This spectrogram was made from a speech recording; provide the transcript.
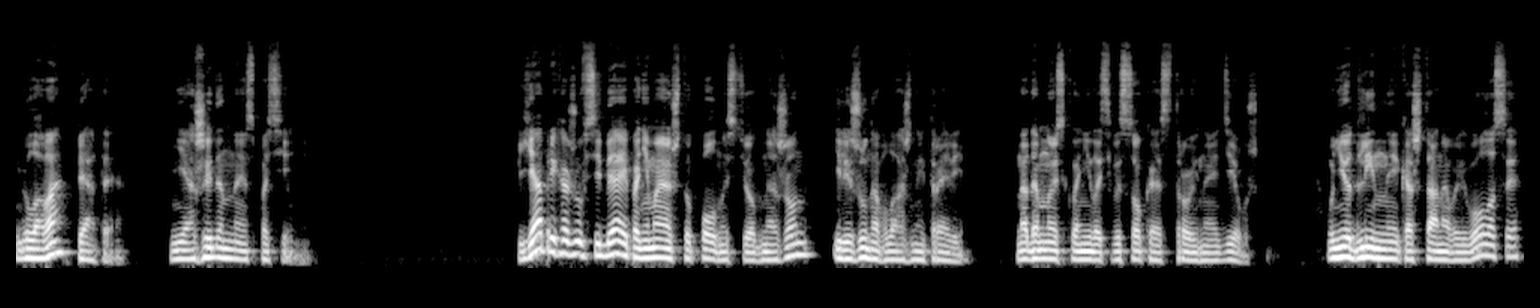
Глава 5. Неожиданное спасение. Я прихожу в себя и понимаю, что полностью обнажен и лежу на влажной траве. Надо мной склонилась высокая стройная девушка. У нее длинные каштановые волосы,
